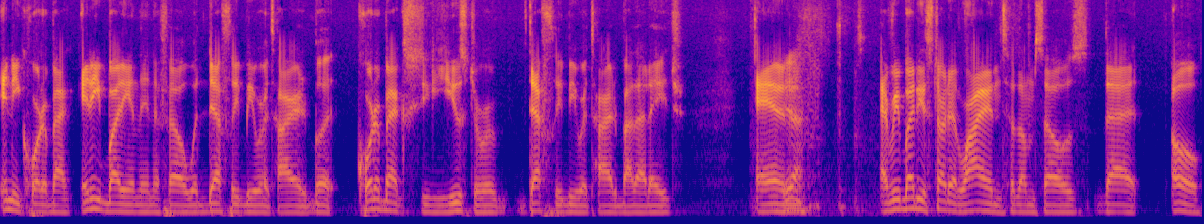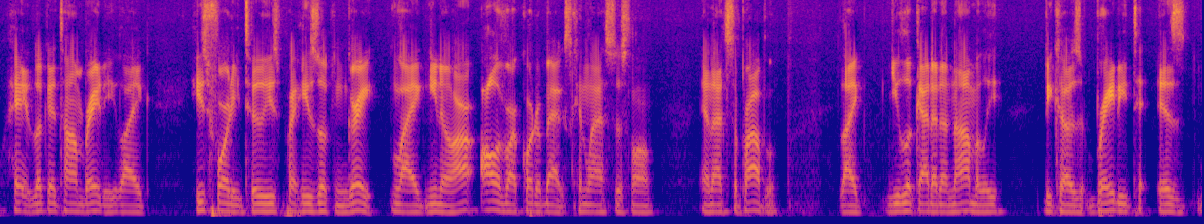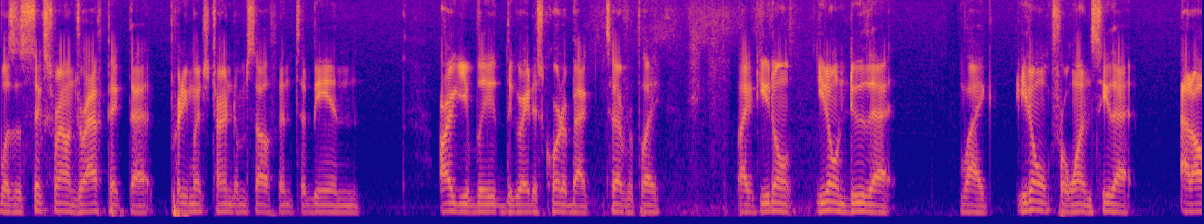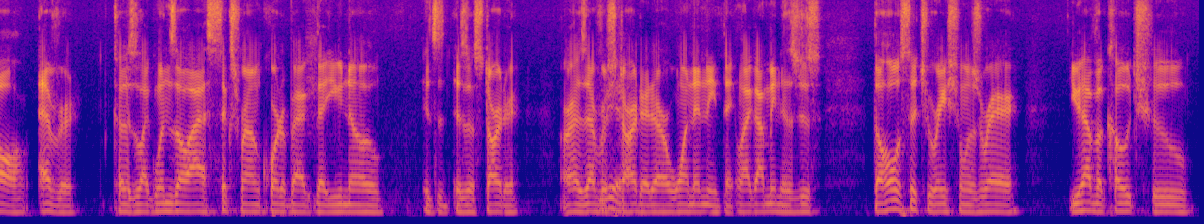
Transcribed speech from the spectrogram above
any quarterback anybody in the NFL would definitely be retired but quarterbacks used to re- definitely be retired by that age and Yeah. everybody started lying to themselves that oh hey look at Tom Brady like he's 42 he's play- he's looking great like you know our, all of our quarterbacks can last this long and that's the problem like you look at an anomaly because Brady t- is was a sixth round draft pick that pretty much turned himself into being arguably the greatest quarterback to ever play. Like you don't you don't do that. Like you don't for one see that at all ever. Because like when's the last six round quarterback that you know is is a starter or has ever oh, Yeah. started or won anything? Like I mean, it's just the whole situation was rare. You have a coach who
